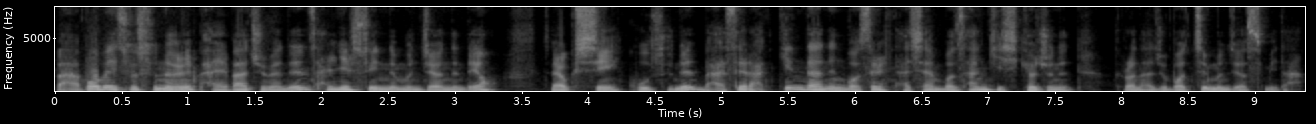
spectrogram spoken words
마법의 수순을 밟아주면은 살릴 수 있는 문제였는데요. 자, 역시 고수는 맛을 아낀다는 것을 다시 한번 상기시켜주는 그런 아주 멋진 문제였습니다.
